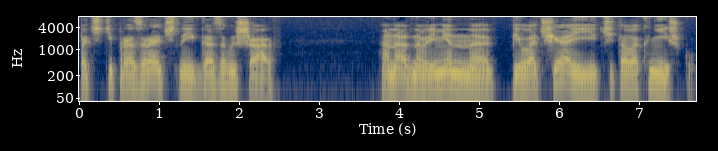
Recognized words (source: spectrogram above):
почти прозрачный газовый шарф. Она одновременно пила чай и читала книжку.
